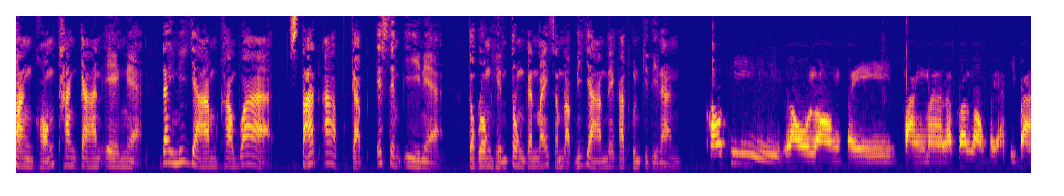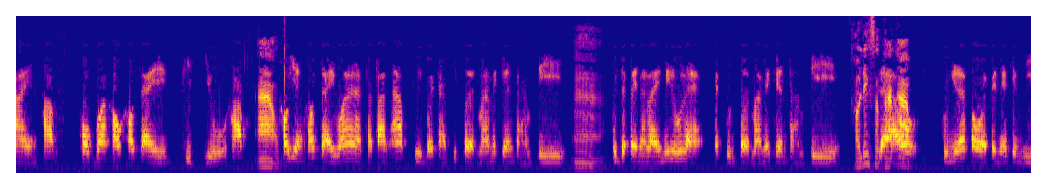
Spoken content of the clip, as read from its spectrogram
ฝั่งของทางการเองเนี่ยได้นิยามคำว่าสตาร์ทอัพกับ SME เนี่ยตกลงเห็นตรงกันไหมสำหรับนิยามเนี่ยครับ คุณกิตินันเท่าที่เราลองไปฟังมาแล้วก็ลองไปอธิบายครับ พบว่าเขาเข้าใจผิดอยู่ครับอ้าวเขายังเข้าใจว่าสตาร์ทอัพคือบริษัทที่เปิดมาไม่เกินสามปีอ่าคุณจะเป็นอะไรไม่รู้แหละ แต่คุณเปิดมาไม่เกินสามปีเขาเรียกสแล้ตาร์ทอัวพ คุณก็จะโตไปเป็น SME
